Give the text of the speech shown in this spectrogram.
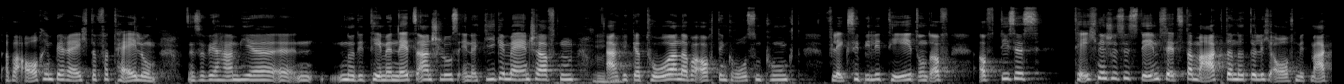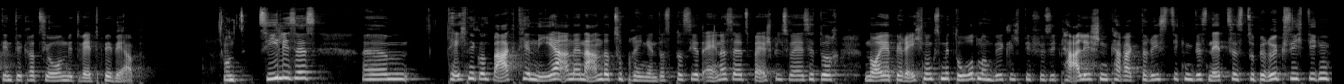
aber auch im Bereich der Verteilung. Also wir haben hier äh, nur die Themen Netzanschluss, Energiegemeinschaften, mhm. Aggregatoren, aber auch den großen Punkt Flexibilität. Und auf, auf dieses technische System setzt der Markt dann natürlich auf mit Marktintegration, mit Wettbewerb. Und Ziel ist es, ähm, Technik und Markt hier näher aneinander zu bringen. Das passiert einerseits beispielsweise durch neue Berechnungsmethoden, um wirklich die physikalischen Charakteristiken des Netzes zu berücksichtigen,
